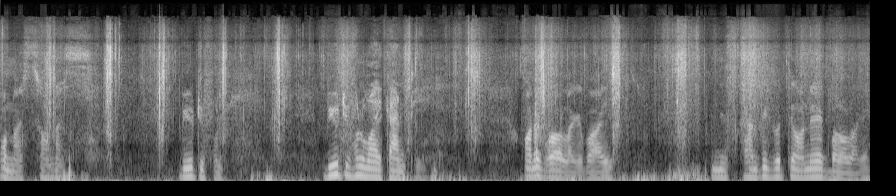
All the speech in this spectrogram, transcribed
So nice so nice. Beautiful beautiful my country অনেক ভালো লাগে ভাই। নিজ কান্ট্রি করতে অনেক ভালো লাগে।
